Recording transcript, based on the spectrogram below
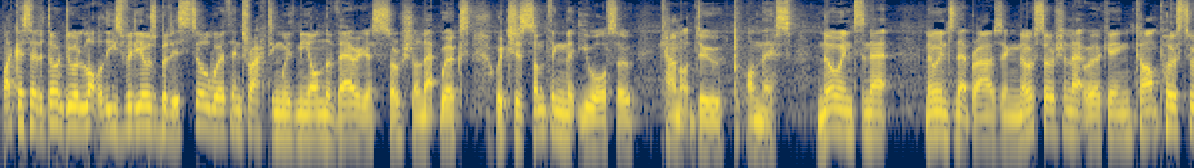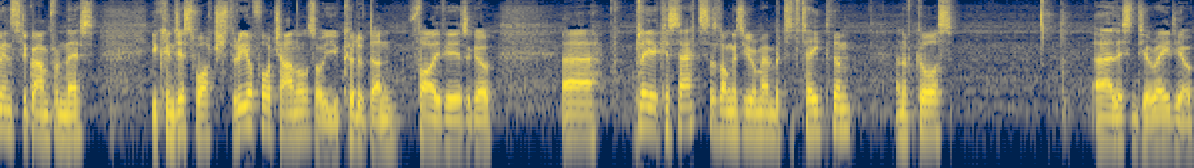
Like I said, I don't do a lot of these videos, but it's still worth interacting with me on the various social networks, which is something that you also cannot do on this. No internet, no internet browsing, no social networking, can't post to Instagram from this. You can just watch three or four channels, or you could have done five years ago. Uh, play your cassettes as long as you remember to take them, and of course, uh, listen to your radio.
